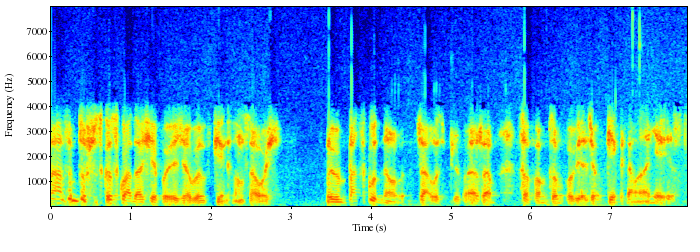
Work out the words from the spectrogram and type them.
razem to wszystko składa się, powiedziałbym, w piękną całość paskudną całość, przepraszam, cofam, co powiedział. Piękna ona nie jest.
